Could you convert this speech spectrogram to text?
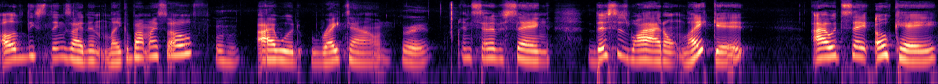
all of these things I didn't like about myself. Mm-hmm. I would write down. Right. instead of saying, This is why I don't like it, I would say, Okay,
